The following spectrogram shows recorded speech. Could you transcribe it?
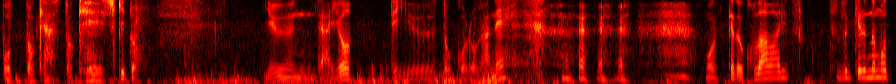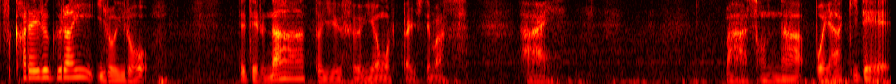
ポッドキャスト形式と言うんだよっていうところがね。もうけどこだわり続けるのも疲れるぐらい色々出てるなというふうに思ったりしてます。はい。まあそんなぼやきで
